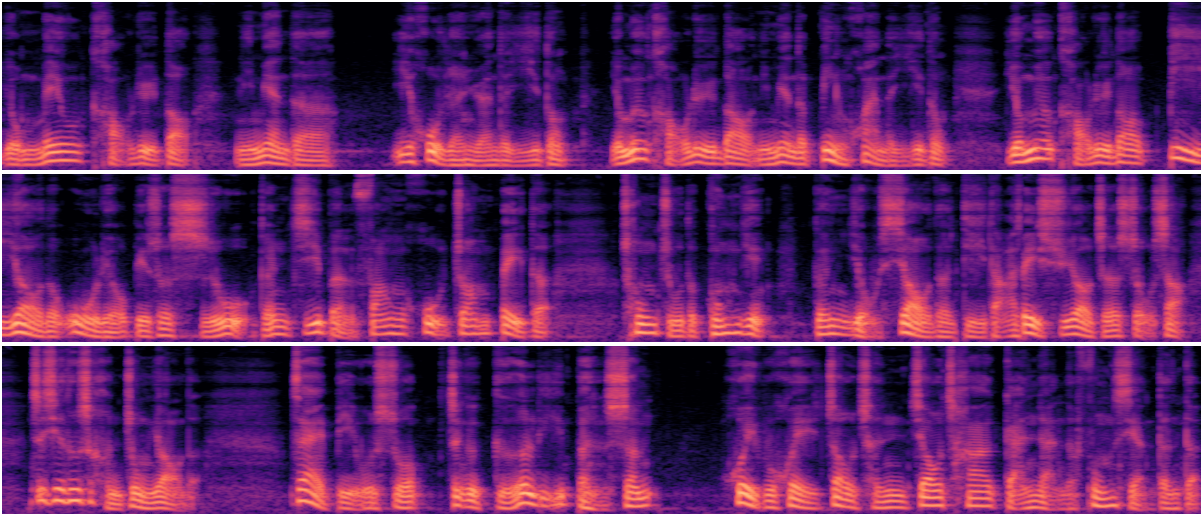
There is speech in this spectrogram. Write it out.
有没有考虑到里面的医护人员的移动？有没有考虑到里面的病患的移动？有没有考虑到必要的物流，比如说食物跟基本防护装备的充足的供应，跟有效的抵达被需要者手上，这些都是很重要的。再比如说，这个隔离本身会不会造成交叉感染的风险等等，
